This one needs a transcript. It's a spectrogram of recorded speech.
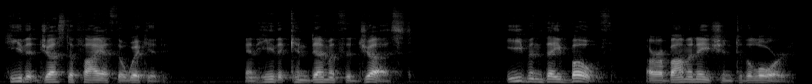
He that justifieth the wicked, and he that condemneth the just, even they both are abomination to the Lord.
